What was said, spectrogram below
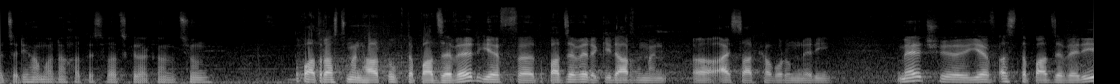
մեծերի համար նախատեսված գրականություն պատրաստվում են հատուկ տպաձևեր եւ տպաձևերը կիրառվում են այս սարքավորումների մեջ եւ ըստ տպաձևերի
